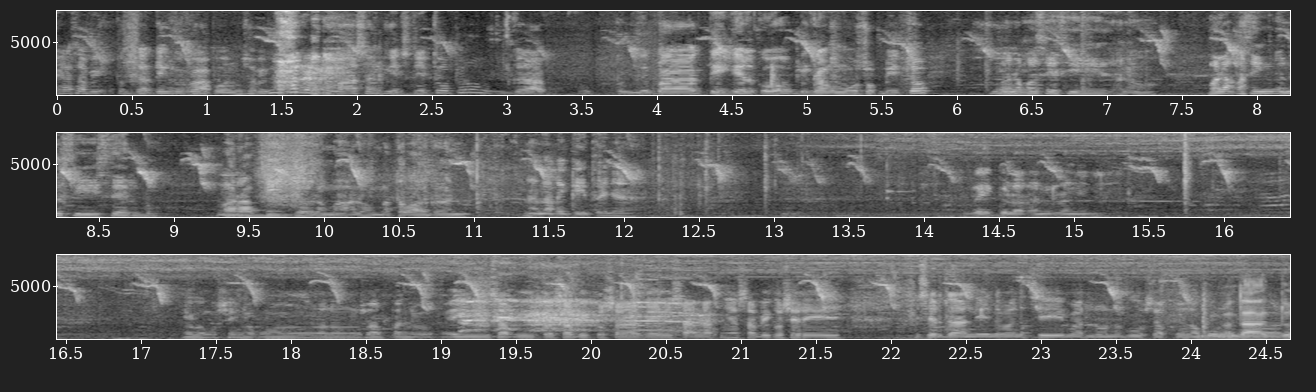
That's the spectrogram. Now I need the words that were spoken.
Kaya sabi, pagdating ko kahapon, sabi ko, ano tumaas ang kids nito? Pero gra- pag pagtigil ko, biglang umusok dito. Yung ano kasi si, ano, wala kasing ano si Sir para video na maano matawagan na nakikita niya. Regular ano lang yun. Ewan ko sa inyo kung anong usapan nyo. Eh, sabi ko, sabi ko sa, kay, sa anak niya, sabi ko sir, eh, si Sir Danny naman at si Marlon nag-usap yun. Ako, Mga do,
